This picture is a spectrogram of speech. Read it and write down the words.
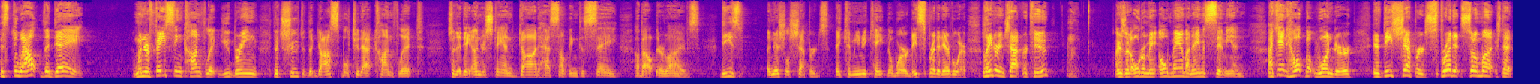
is throughout the day. And when you're facing conflict, you bring the truth of the gospel to that conflict so that they understand God has something to say about their lives. These initial shepherds, they communicate the word, they spread it everywhere. Later in chapter 2, there's an older man, old man by name of Simeon. I can't help but wonder if these shepherds spread it so much that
